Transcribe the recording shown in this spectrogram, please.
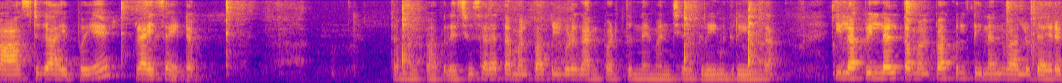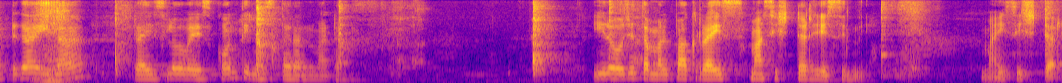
ఫాస్ట్గా అయిపోయే రైస్ ఐటమ్. తమలపాకు రైస్ చూసారా? తమలపాకులు కూడా కనపడుతున్నాయి మంచిగా గ్రీన్ గ్రీన్గా. ఇలా పిల్లలు తమలపాకులు తినని వాళ్ళు డైరెక్ట్గా ఇలా రైస్లో వేసుకొని తినేస్తారనమాట ఈరోజు తమలపాకు రైస్ మా సిస్టర్ చేసింది. My sister.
